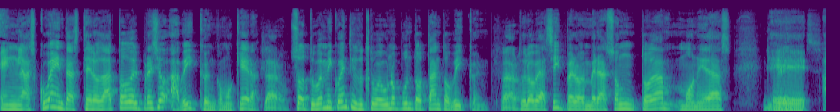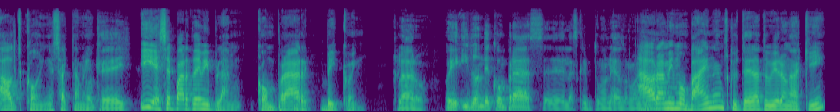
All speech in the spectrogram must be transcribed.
en las cuentas te lo da todo el precio a Bitcoin, como quiera. Claro. So, tuve mi cuenta y tú tuve uno punto tanto Bitcoin. Claro. Tú lo ves así, pero en verdad son todas monedas eh, altcoin, exactamente. Ok, Y esa es parte de mi plan, comprar Bitcoin. claro. Oye, ¿y dónde compras eh, las criptomonedas normalmente? Ahora mismo Binance, que ustedes la tuvieron aquí,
